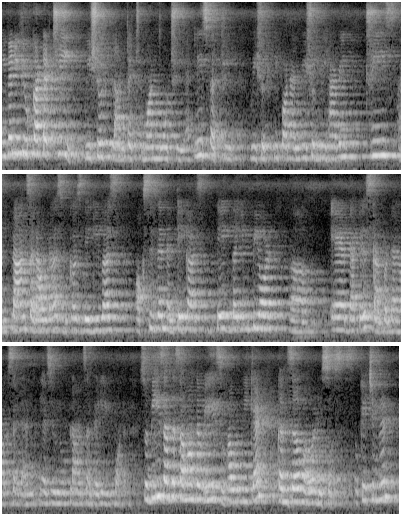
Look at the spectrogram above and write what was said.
Even if you cut a tree, we should plant it one more tree, at least a tree we should keep on and we should be having trees and plants around us because they give us oxygen and take us take the impure uh, air that is carbon dioxide and as you know plants are very important. So these are the some of the ways how we can conserve our resources. Okay children.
